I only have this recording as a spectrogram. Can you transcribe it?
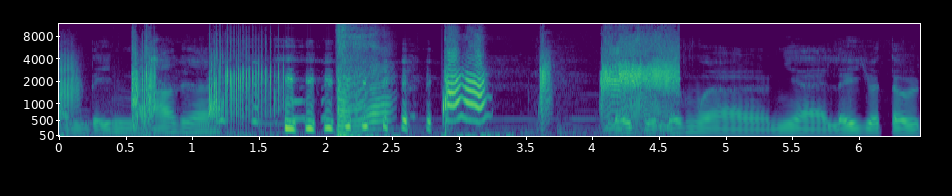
pan đấy ná thế lấy từ lớn mà nhà lấy giữa tôi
